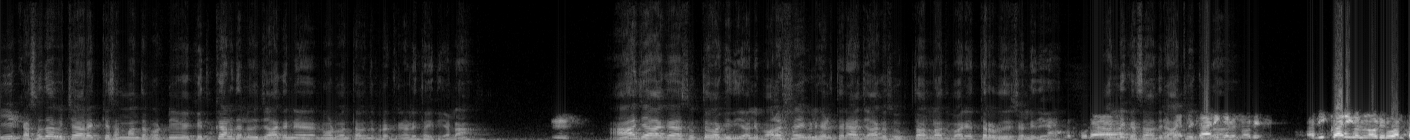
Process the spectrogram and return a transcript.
ಈ ಕಸದ ವಿಚಾರಕ್ಕೆ ಸಂಬಂಧಪಟ್ಟು ಈಗ ಕೆದ್ಕಾನದಲ್ಲಿ ಒಂದು ಜಾಗ ನೋಡುವಂತ ನೋಡುವಂಥ ಒಂದು ಪ್ರಕ್ರಿಯೆ ನಡೀತಾ ಇದೆಯಲ್ಲ? ಆ ಜಾಗ ಸೂಕ್ತವಾಗಿದೆಯಾ? ಅಲ್ಲಿ ಬಹಳಷ್ಟು ಹೇಳ್ತಾರೆ ಆ ಜಾಗ ಸೂಕ್ತ ಅಲ್ಲ ಅದು ಬಾರಿ ಎತ್ತರ ಪ್ರದೇಶದಲ್ಲಿದೆ. ಅಲ್ಲಿ ಕಸ ಆದ್ರೆ ಹಾಕ್ಲಿಕ್ಕೆ ಅಧಿಕಾರಿಗಳು ನೋಡಿ ನೋಡಿರುವಂತ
